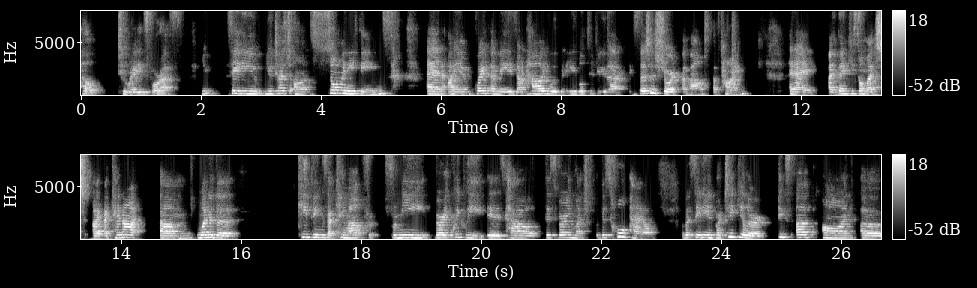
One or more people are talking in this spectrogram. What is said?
help to raise for us. You, Seydi, you, you touch on so many themes, and I am quite amazed on how you have been able to do that in such a short amount of time. And I, I thank you so much. I, I cannot, um, one of the key things that came out for, for me very quickly is how this very much, this whole panel, but Seydi in particular, picks up on a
